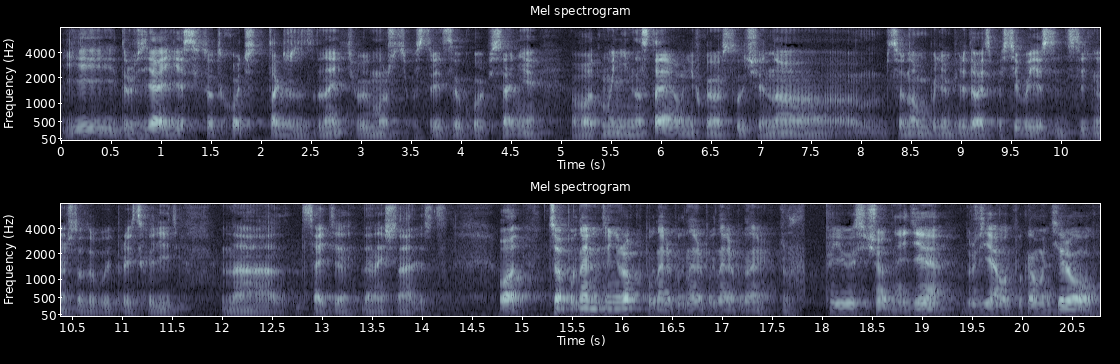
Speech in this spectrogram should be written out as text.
И, друзья, если кто-то хочет также задонатить, вы можете посмотреть ссылку в описании. Вот, мы не настаиваем ни в коем случае, но все равно мы будем передавать спасибо, если действительно что-то будет происходить на сайте Donation Analyst. Вот, все, погнали на тренировку, погнали, погнали, погнали, погнали. Появилась еще одна идея. Друзья, вот пока монтировал,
